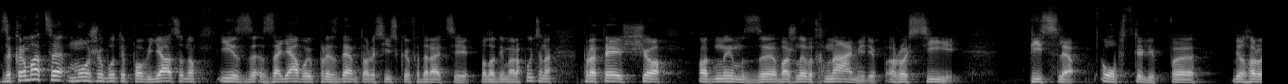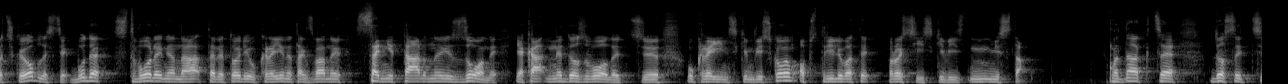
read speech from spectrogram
Зокрема, це може бути пов'язано із заявою президента Російської Федерації Володимира Путіна про те, що одним з важливих намірів Росії після обстрілів е, Білгородської області буде створення на території України так званої санітарної зони, яка не дозволить е, українським військовим обстрілювати російські міста. Однак це досить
